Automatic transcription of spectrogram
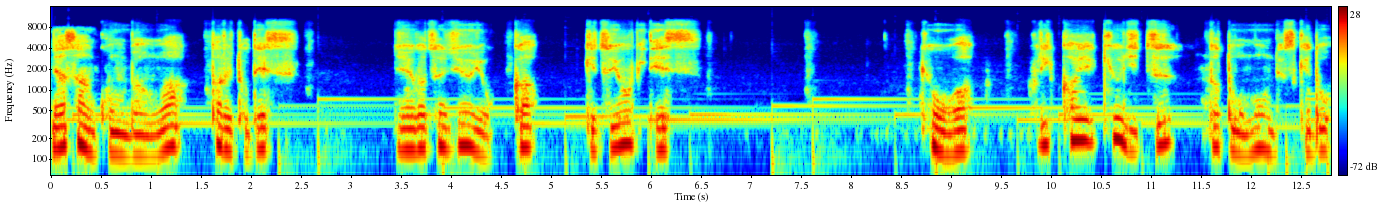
皆さんこんばんは、タルトです。10月14日、月曜日です。今日は振り替え休日だと思うんですけど、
